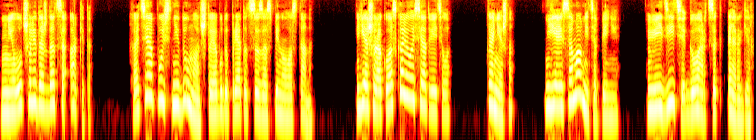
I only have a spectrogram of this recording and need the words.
Не лучше ли дождаться Аркета? Хотя пусть не думают, что я буду прятаться за спину Ластана. Я широко оскалилась и ответила. «Конечно. Я и сама в нетерпении. Ведите, гварцек Эрогер».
